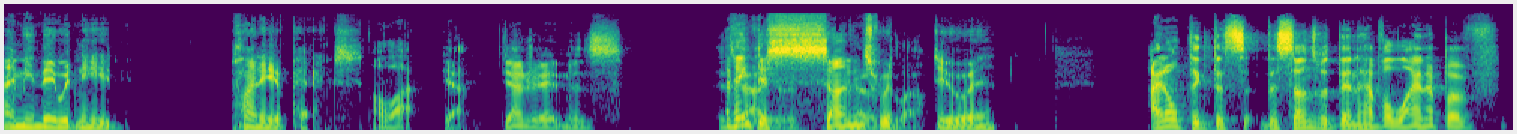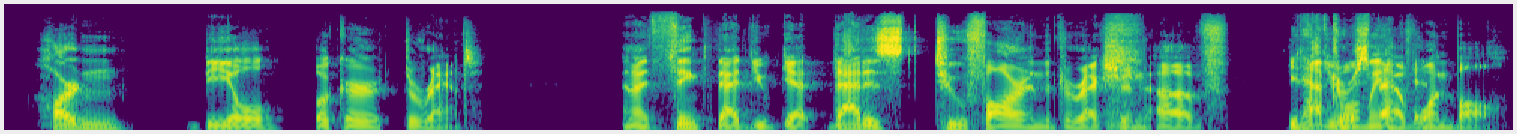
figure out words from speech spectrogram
I mean they would need plenty of picks. A lot. Yeah. DeAndre Ayton is. I think the Suns would low. do it. I don't think the the Suns would then have a lineup of Harden, Beal, Booker, Durant, and I think that you get that is too far in the direction of You'd have you to only have it. one ball.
